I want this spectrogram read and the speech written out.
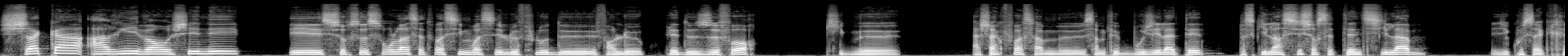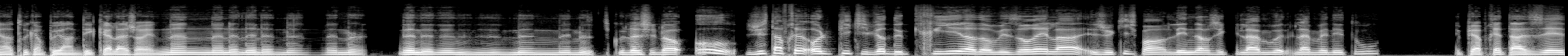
chacun arrive à enchaîner. Et sur ce son-là, cette fois-ci, moi, c'est le flow de, enfin, le couplet de The Four qui me, à chaque fois, ça me, ça me fait bouger la tête parce qu'il insiste sur certaines syllabes. Et du coup, ça crée un truc un peu un décalage. Genre, du coup, là, je suis là, oh, juste après Olpi qui vient de crier là dans mes oreilles, là, et je kiffe hein, l'énergie qu'il amène et tout. Et puis après, t'as Z,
